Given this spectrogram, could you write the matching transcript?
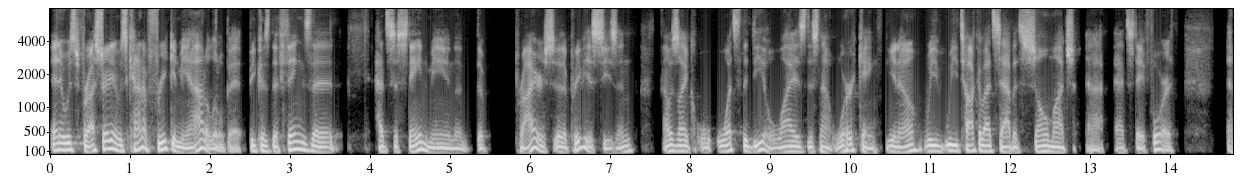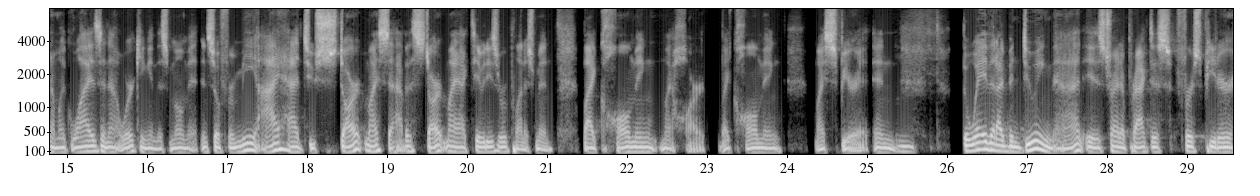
And it was frustrating. It was kind of freaking me out a little bit because the things that had sustained me in the, the prior, the previous season, I was like, what's the deal? Why is this not working? You know, we, we talk about Sabbath so much uh, at Stay Forth. And I'm like, why is it not working in this moment? And so for me, I had to start my Sabbath, start my activities of replenishment by calming my heart, by calming my spirit. And mm the way that I've been doing that is trying to practice First Peter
